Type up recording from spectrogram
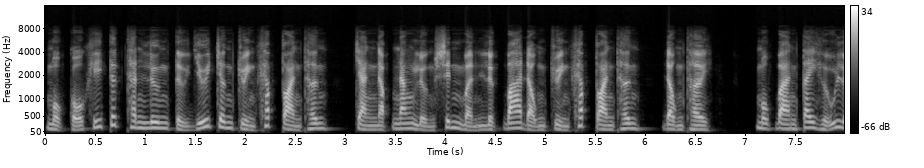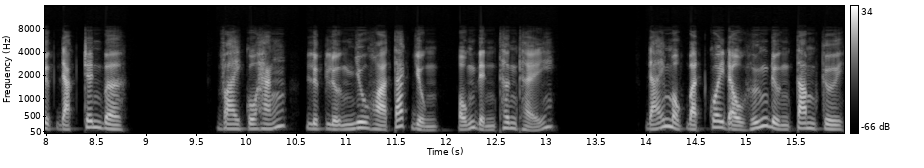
một cổ khí tức thanh lương từ dưới chân truyền khắp toàn thân, tràn ngập năng lượng sinh mệnh lực ba động truyền khắp toàn thân, đồng thời, một bàn tay hữu lực đặt trên bờ. Vai của hắn, lực lượng nhu hòa tác dụng, ổn định thân thể. Đái một bạch quay đầu hướng đường tam cười,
